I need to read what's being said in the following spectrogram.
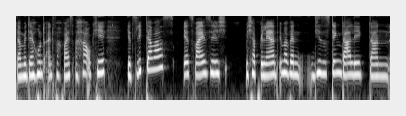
damit der Hund einfach weiß, aha, okay, jetzt liegt da was, jetzt weiß ich, ich habe gelernt, immer wenn dieses Ding da liegt, dann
